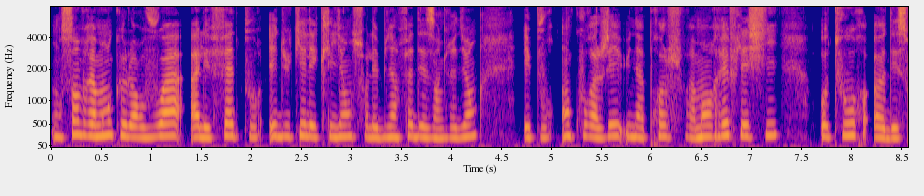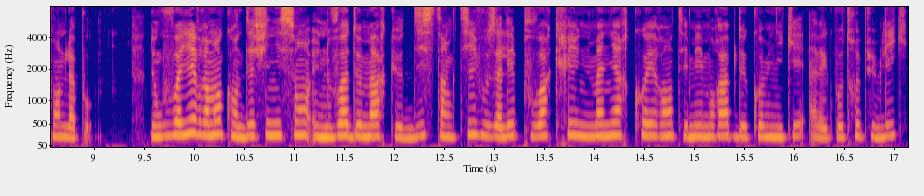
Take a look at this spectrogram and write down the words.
On sent vraiment que leur voix, elle est faite pour éduquer les clients sur les bienfaits des ingrédients et pour encourager une approche vraiment réfléchie autour euh, des soins de la peau. Donc vous voyez vraiment qu'en définissant une voix de marque distinctive, vous allez pouvoir créer une manière cohérente et mémorable de communiquer avec votre public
